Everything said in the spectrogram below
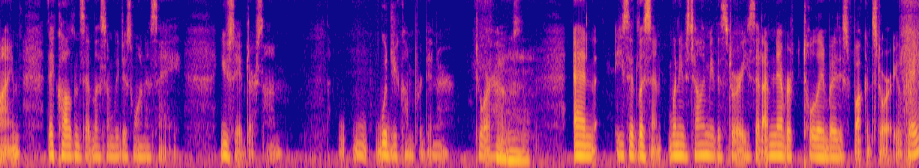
fine. They called and said, listen, we just want to say, you saved our son. W- Would you come for dinner to our house? Hmm. And he said, "Listen." When he was telling me the story, he said, "I've never told anybody this fucking story." Okay,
